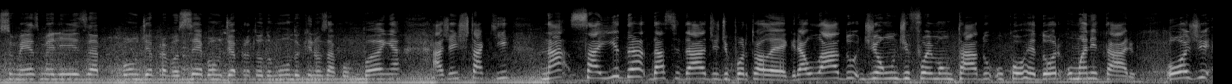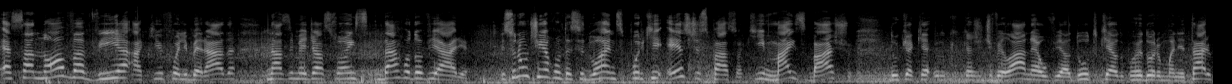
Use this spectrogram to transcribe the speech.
Isso mesmo, Elisa. Bom dia para você, bom dia para todo mundo que nos acompanha. A gente está aqui na saída da cidade de Porto Alegre, ao lado de onde foi montado o corredor humanitário. Hoje, essa nova via aqui foi liberada nas imediações da rodoviária. Isso não tinha acontecido antes porque este espaço aqui, mais baixo do que, a gente vê lá, né, o viaduto, que é do corredor humanitário,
